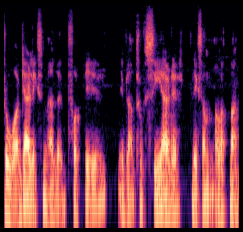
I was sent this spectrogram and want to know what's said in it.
frågar. Liksom, eller folk blir ibland provocerade liksom, av att man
